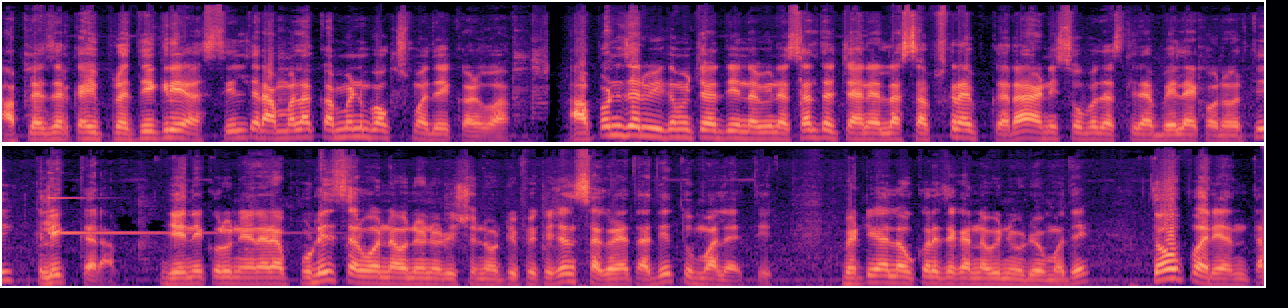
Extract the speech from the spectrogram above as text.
आपल्या जर काही प्रतिक्रिया असतील तर आम्हाला कमेंट बॉक्समध्ये कळवा. आपण जर विगमच्या आधी नवीन असाल तर चॅनलला सबस्क्राईब करा आणि सोबत असलेल्या बेल आयकॉनवरती क्लिक करा. जेणेकरून येणाऱ्या पुढील सर्व नवीन व्हिडिओचे नोटिफिकेशन सगळ्यात आधी तुम्हाला येतील. भेटूया लवकरच एका नवीन व्हिडिओमध्ये. तोपर्यंत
